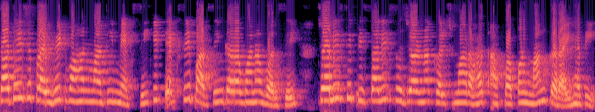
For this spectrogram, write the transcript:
સાથે જ પ્રાઇવેટ વાહનમાંથી મેક્સી કે ટેક્સી પાર્સિંગ કરાવવાના વર્ષે ચાલીસથી પિસ્તાલીસ હજારના ખર્ચમાં રાહત આપવા પણ માંગ કરાઈ હતી.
